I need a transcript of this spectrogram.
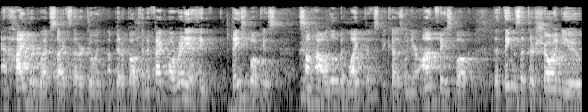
and hybrid websites that are doing a bit of both. And in fact, already I think Facebook is somehow a little bit like this, because when you're on Facebook, the things that they're showing you,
